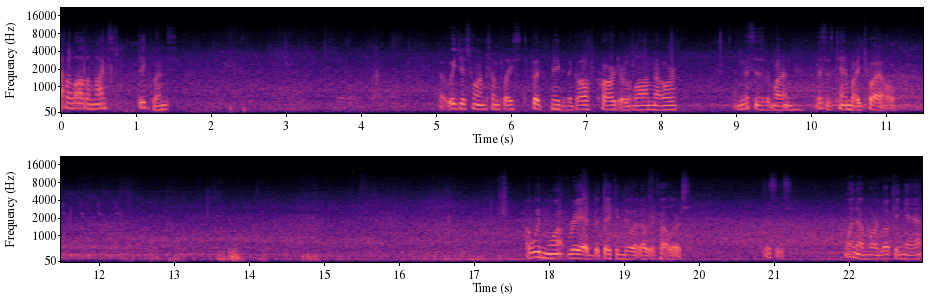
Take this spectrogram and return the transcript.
Have a lot of nice big ones. But we just want some place to put maybe the golf cart or the lawnmower. And this is the one. This is 10 by 12. I wouldn't want red, but they can do it other colors. This is one of them we're looking at.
